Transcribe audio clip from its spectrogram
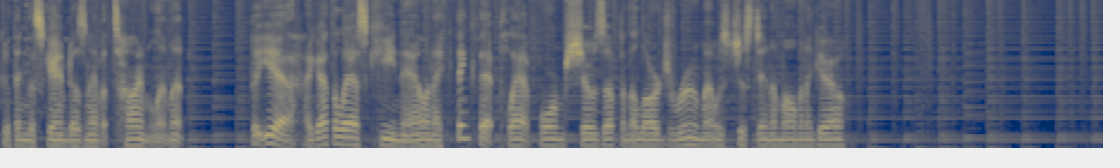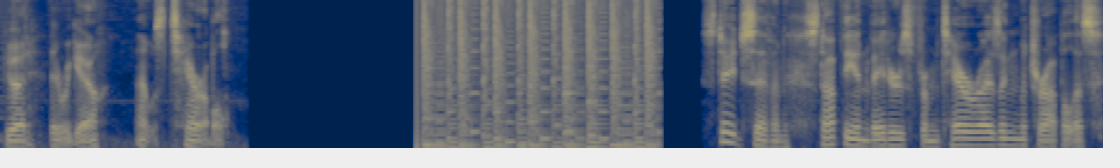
Good thing this game doesn't have a time limit. But yeah, I got the last key now, and I think that platform shows up in the large room I was just in a moment ago. Good, there we go. That was terrible. Stage 7. Stop the invaders from terrorizing Metropolis.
